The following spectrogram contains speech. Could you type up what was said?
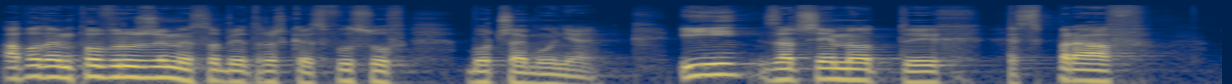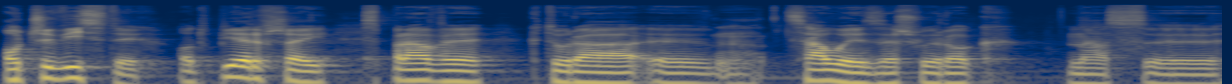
a potem powróżymy sobie troszkę z fusów, bo czemu nie. I zaczniemy od tych spraw oczywistych. Od pierwszej sprawy, która y, cały zeszły rok nas y,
